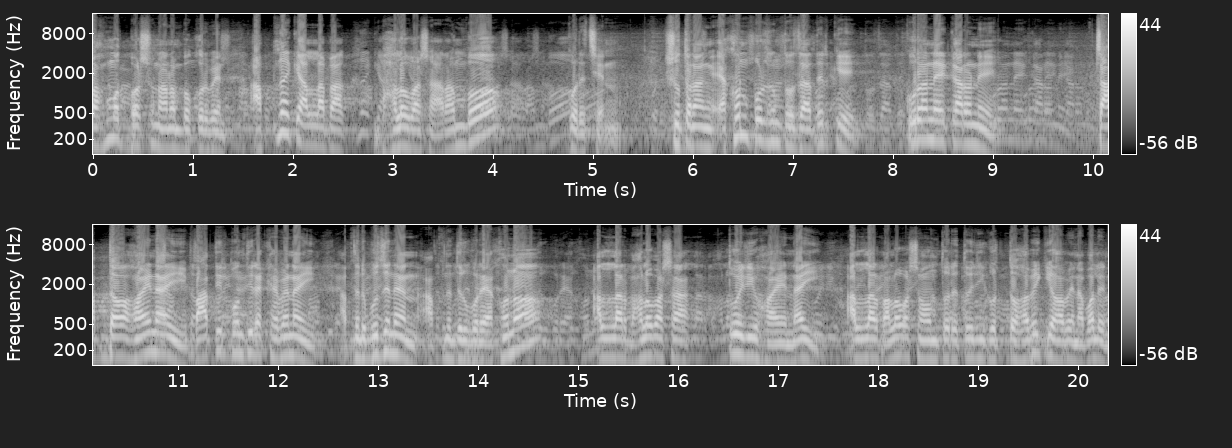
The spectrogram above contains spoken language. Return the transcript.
রহমত বর্ষণ আরম্ভ করবেন, আপনাকে আল্লাহ পাক ভালোবাসা আরম্ভ করেছেন। সুতরাং এখন পর্যন্ত যাদেরকে কোরআনের কারণে চাপ দেওয়া হয় নাই, বাতিলপন্থীরা খেবে নাই। আপনারা বুঝে নেন, আপনাদের উপরে এখনও আল্লাহর ভালোবাসা তৈরি হয় নাই। আল্লাহর ভালোবাসা অন্তরে তৈরি করতে হবে, কি হবে না বলেন?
